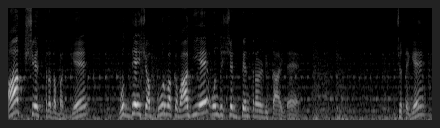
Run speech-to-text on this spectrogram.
ಆ ಕ್ಷೇತ್ರದ ಬಗ್ಗೆ ಉದ್ದೇಶಪೂರ್ವಕವಾಗಿಯೇ ಒಂದು ಷಡ್ಯಂತ್ರ ನಡೀತಾ ಇದೆ. ಜೊತೆಗೆ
